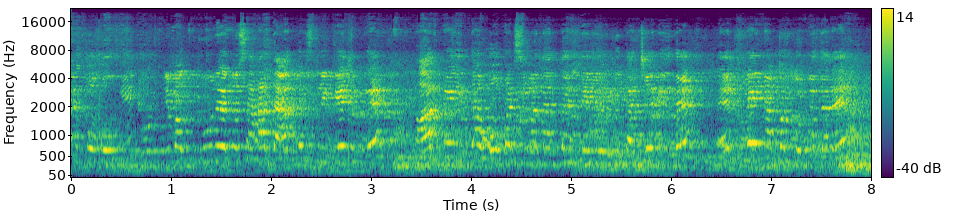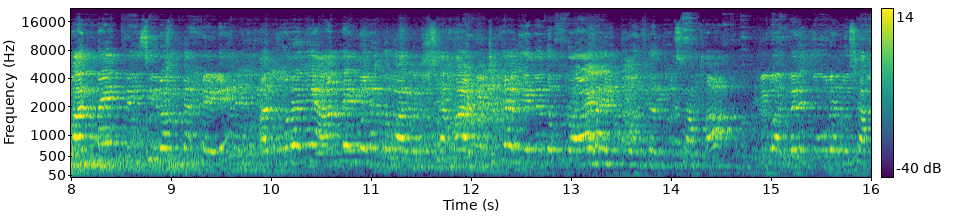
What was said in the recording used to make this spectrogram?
ಬ್ಯಾಂಕ್ಗೆ ಹೋಗಿ ನಿಮ್ಮ ದೂರನ್ನು ಸಹ ದಾಖಲಿಸಲಿಕ್ಕೆ ನಿಮಗೆ ಆರ್ ಬಿ ಐಯಿಂದ ಹೋಮರ್ಸ್ ಅಂತ ಹೇಳಿ ಒಂದು ಕಚೇರಿ ಇದೆ. ಹೆಲ್ಪ್ಲೈನ್ ನಂಬರ್ ಕೊಟ್ಟಿದ್ದಾರೆ. ಒನ್ ನೈನ್ ತ್ರೀ ಜೀರೋ ಅಂತ ಹೇಳಿ. ಆ ದೂರನೇ ಆನ್ಲೈನ್ ಮೂಲಕವಾಗಿಯೂ ಸಹ, ಡಿಜಿಟಲ್ ಏನಾದರೂ ಫ್ರಾಡ್ ಆಯಿತು ಅಂತಂದ್ರೂ ಸಹ ನೀವು ಅದರಲ್ಲಿ ದೂರನ್ನು ಸಹ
